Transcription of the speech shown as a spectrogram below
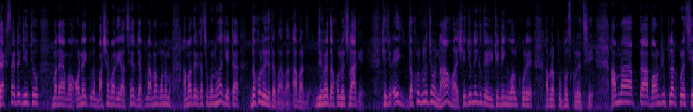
ব্যাক সাইডে যেহেতু মানে অনেক বাসাবাড়ি আছে আমরা মনে, আমাদের কাছে মনে হয় যে এটা দখল হয়ে যেতে পারে আবার। যেভাবে দখল হয়েছিল আগে। সেই জন্য এই দখলগুলো যেন না হয় সেই জন্যই কিন্তু রিটেনিং ওয়াল করে আমরা প্রপোজ করেছি। আমরা বাউন্ডারি প্লার করেছি।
